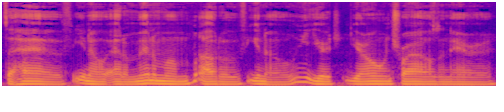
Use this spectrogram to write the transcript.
to have? You know, at a minimum, out of you know your your own trials and error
